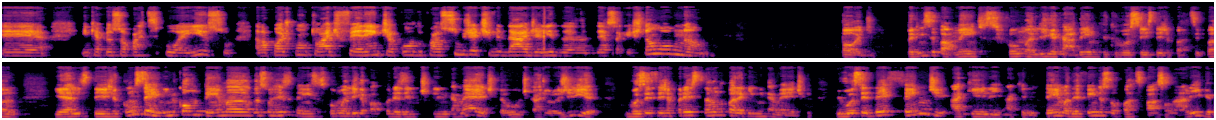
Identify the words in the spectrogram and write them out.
é, em que a pessoa participou, é isso? Ela pode pontuar diferente de acordo com a subjetividade ali da, dessa questão ou não? Pode. Principalmente se for uma liga acadêmica que você esteja participando e ela esteja concernindo com o tema da sua residência. Se for uma liga, por exemplo, de clínica médica ou de cardiologia, você esteja prestando para a clínica médica e você defende aquele, aquele tema, defende a sua participação na liga,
